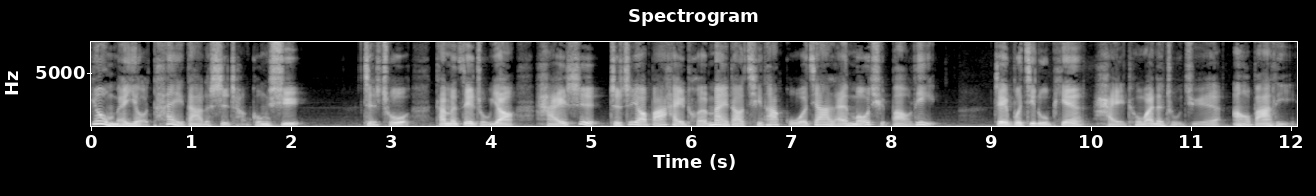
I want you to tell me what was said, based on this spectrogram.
又没有太大的市场供需，指出他们最主要还是只是要把海豚卖到其他国家来谋取暴利。这部纪录片《海豚湾》的主角奥巴里，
